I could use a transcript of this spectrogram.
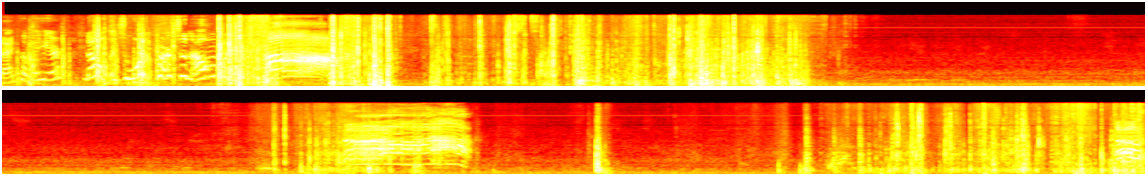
can I come in here? No, it's one person only. Ah! Ah!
